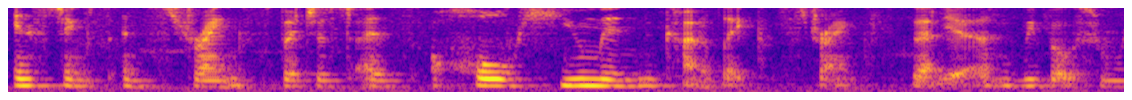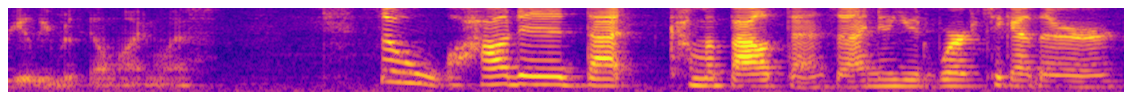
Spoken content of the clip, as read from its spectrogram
instincts and strengths, but just as a whole human kind of like strength that Yeah. we both really, really align with. So how did that come about then? So I know you'd worked together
